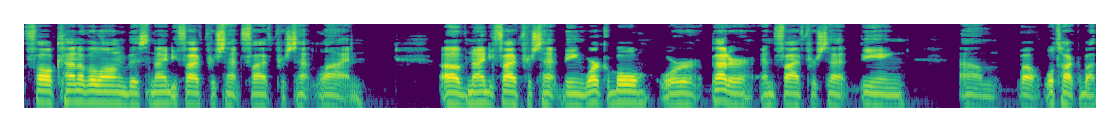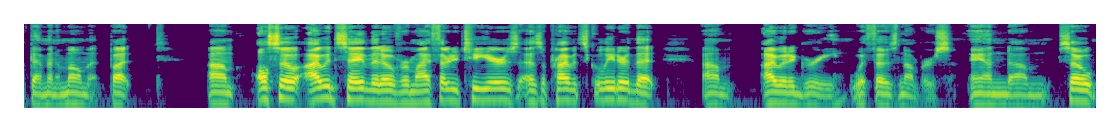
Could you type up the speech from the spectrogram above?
fall kind of along this 95% 5% line of 95% being workable or better and 5% being um, well we'll talk about them in a moment but um, also i would say that over my 32 years as a private school leader that um, i would agree with those numbers and um, so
